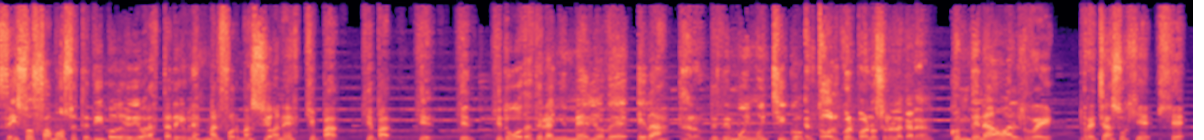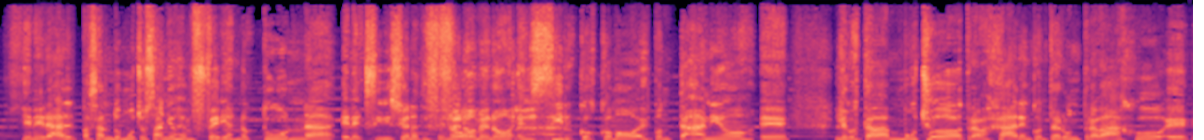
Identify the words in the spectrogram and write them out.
se hizo famoso este tipo debido a las terribles malformaciones que, pa- que, pa- que, que- que tuvo desde el año y medio de edad. Claro. Desde muy, muy chico. En todo el cuerpo, no solo en la cara. ¿eh? Condenado al re- rechazo ge- ge- general, pasando muchos años en ferias nocturnas, en exhibiciones de fenómenos, Fenómeno, en circos como espontáneos. eh, le costaba mucho trabajar, encontrar un trabajo. eh,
